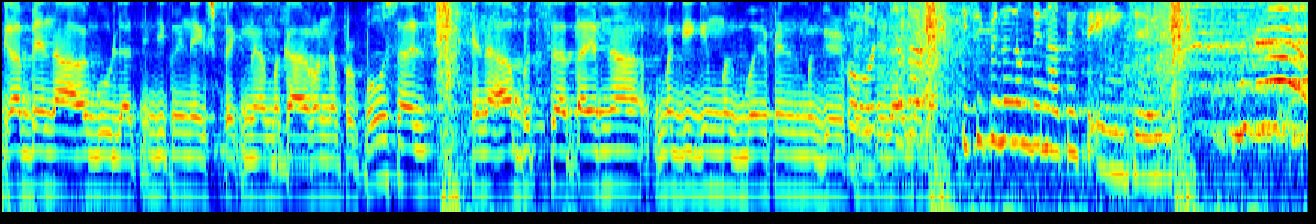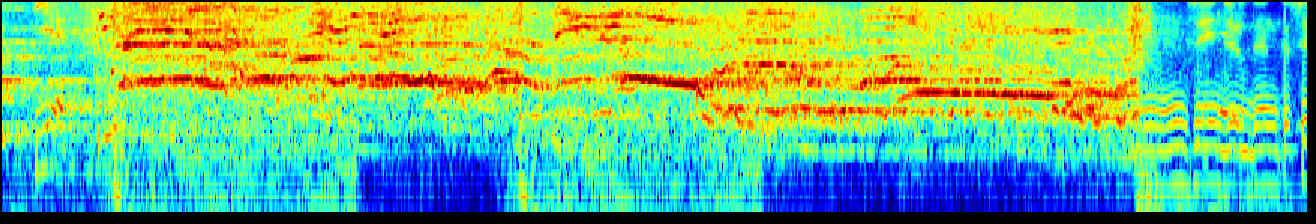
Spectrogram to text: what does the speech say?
grabe nakakagulat. Hindi ko in-expect na magkakaroon ng proposal and naabot sa time na magiging mag-boyfriend and mag-girlfriend Oo, sila. tsaka di ba? isipin na lang din natin si Angel. Yes! Mm, si Angel din kasi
